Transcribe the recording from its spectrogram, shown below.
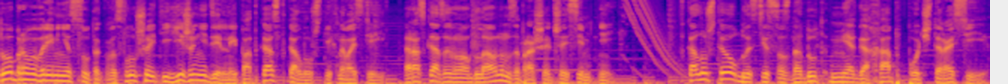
Доброго времени суток! Вы слушаете еженедельный подкаст «Калужских новостей». Рассказываем о главном за прошедшие 7 дней. Калужской области создадут мега-хаб Почты России.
